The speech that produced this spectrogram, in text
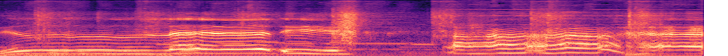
दिल दी कहाँ है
